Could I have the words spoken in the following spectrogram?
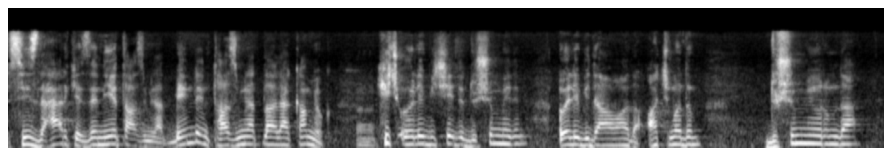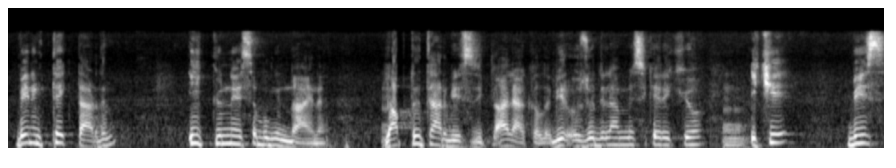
siz de herkes de niye tazminat? Benim de tazminatla alakam yok. Hiç öyle bir şey de düşünmedim. Öyle bir dava da açmadım. Düşünmüyorum da. Benim tek derdim İlk gün neyse bugün de aynı. Yaptığı terbiyesizlikle alakalı bir özür dilenmesi gerekiyor. İki, biz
